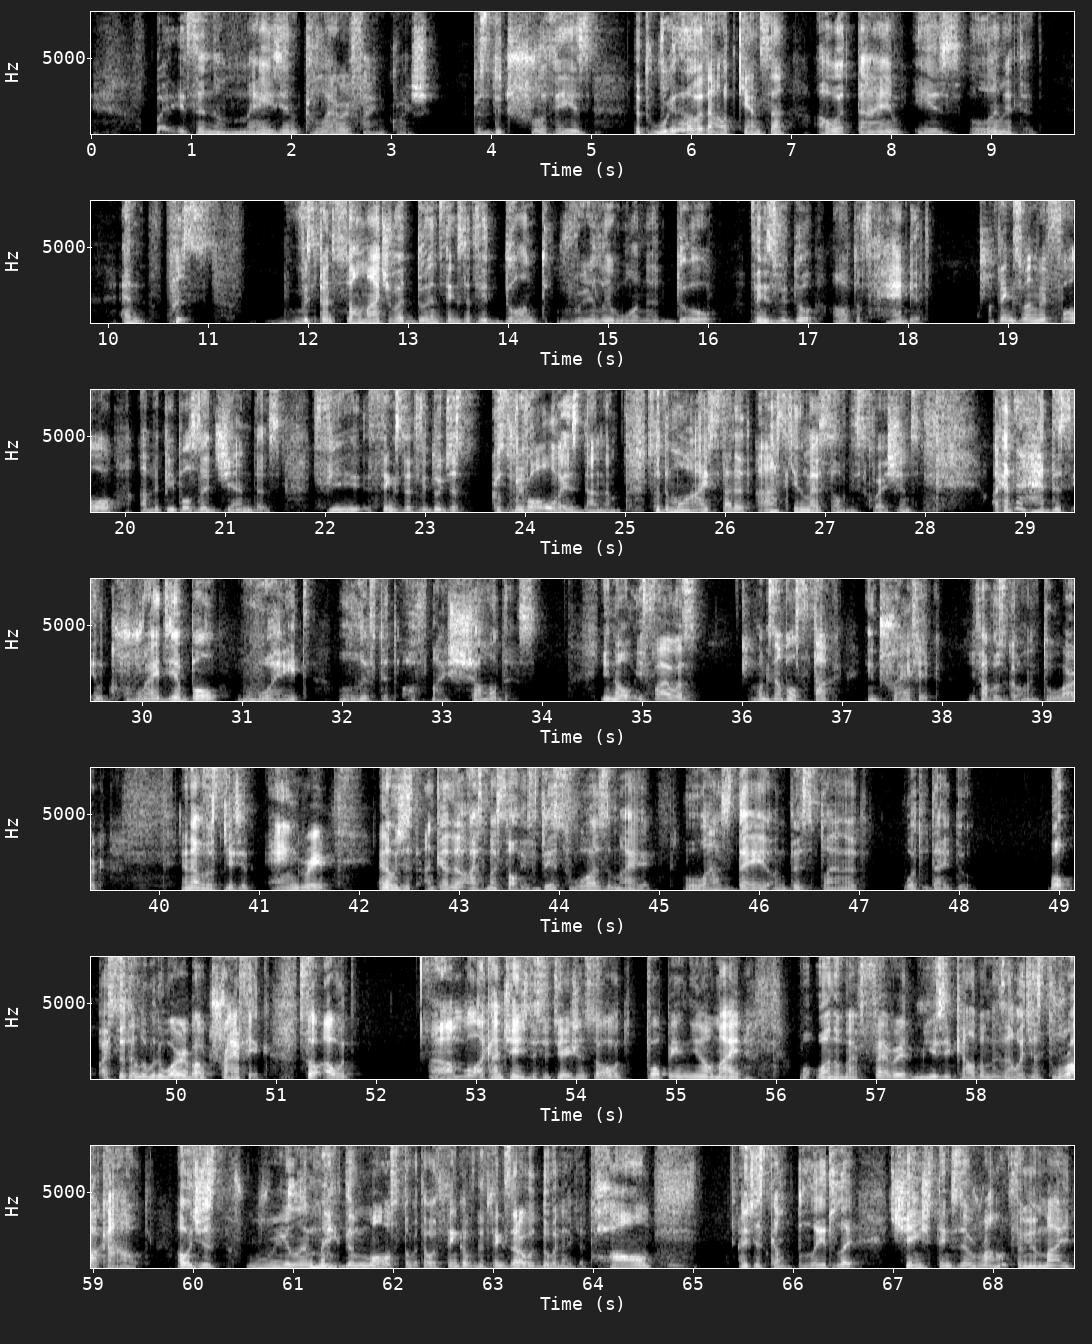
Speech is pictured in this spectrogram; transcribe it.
But it's an amazing clarifying question. Because the truth is that with or without cancer, our time is limited. And we, we spend so much of it doing things that we don't really want to do. Things we do out of habit. Things when we follow other people's agendas. Things that we do just because we've always done them. So the more I started asking myself these questions, I kind of had this incredible weight lifted off my shoulders. You know, if I was, for example, stuck in traffic, if I was going to work, and I was getting angry, and I was just kind of ask myself, if this was my last day on this planet, what would I do? Well, I certainly wouldn't worry about traffic. So I would, um, well, I can't change the situation. So I would pop in, you know, my one of my favorite music albums, I would just rock out. I would just really make the most of it. I would think of the things that I would do when I get home. I just completely changed things around for me. My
